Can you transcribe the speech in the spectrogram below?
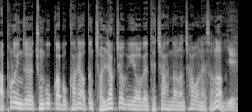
앞으로 이제 중국과 북한의 어떤 전략적 위협에 대처한다는 차원에서는 예.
